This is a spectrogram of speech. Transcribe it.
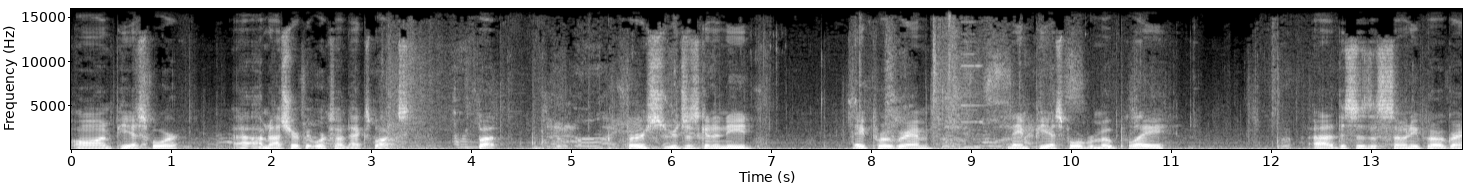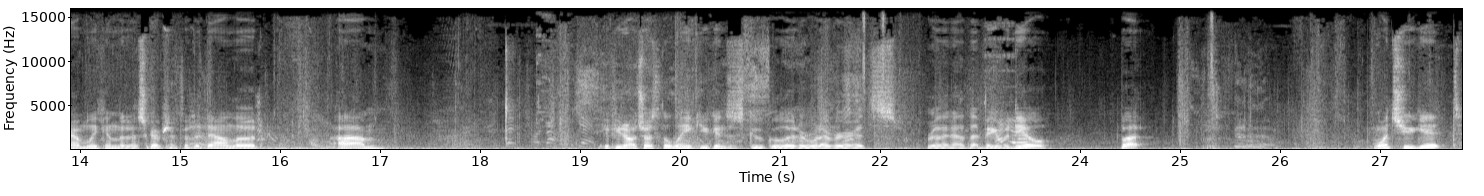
on PS4. Uh, I'm not sure if it works on Xbox, but first you're just going to need a program named PS4 Remote Play. Uh, this is the Sony program, link in the description for the download. Um, if you don't trust the link, you can just Google it or whatever. It's really not that big of a deal. But once you get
